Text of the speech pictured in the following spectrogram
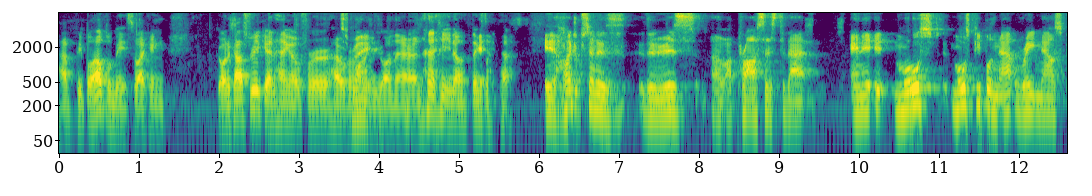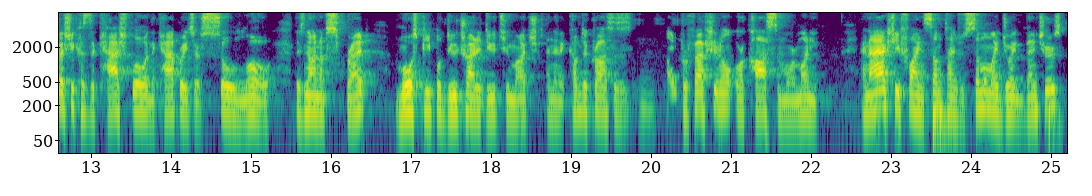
have people helping me so I can go to Costa Rica and hang out for however right. long you're going there, and you know things like that. It hundred percent is there is a, a, process to that, and it, it, most most people now right now, especially because the cash flow and the cap rates are so low, there's not enough spread. Most people do try to do too much, and then it comes across as mm-hmm. unprofessional or costs them more money. And I actually find sometimes with some of my joint ventures,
